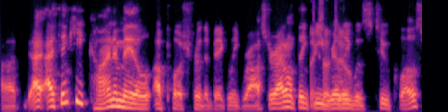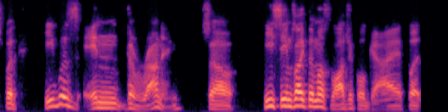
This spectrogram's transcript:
Uh, I, I think he kind of made a, a push for the big league roster. I don't think, Think he so, really too. was too close, but he was in the running. So he seems like the most logical guy, but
